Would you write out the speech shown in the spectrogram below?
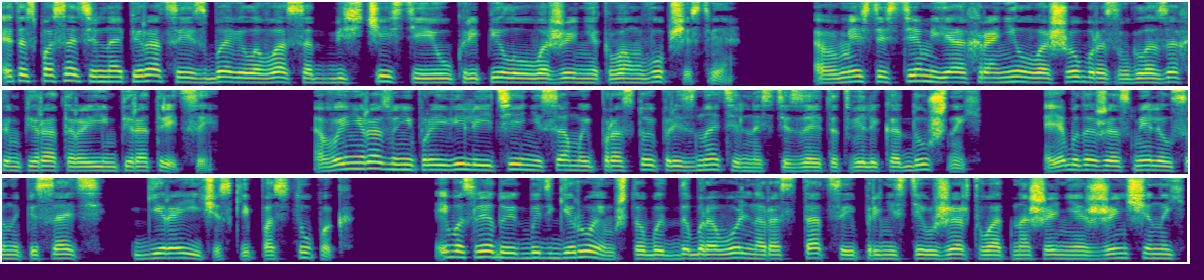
Эта спасательная операция избавила вас от бесчестия и укрепила уважение к вам в обществе. А вместе с тем я охранил ваш образ в глазах императора и императрицы. Вы ни разу не проявили и тени самой простой признательности за этот великодушный, я бы даже осмелился написать героический поступок, ибо следует быть героем, чтобы добровольно расстаться и принести в жертву отношения с женщиной,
